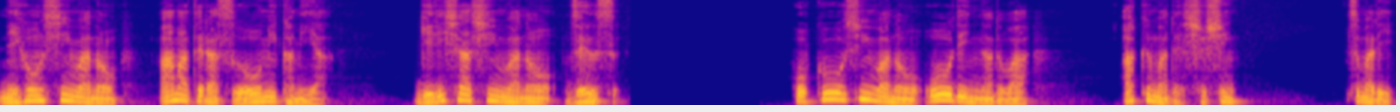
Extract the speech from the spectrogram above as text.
日本神話のアマテラス大神やギリシャ神話のゼウス。北欧神話のオーディンなどはあくまで主神。つまり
